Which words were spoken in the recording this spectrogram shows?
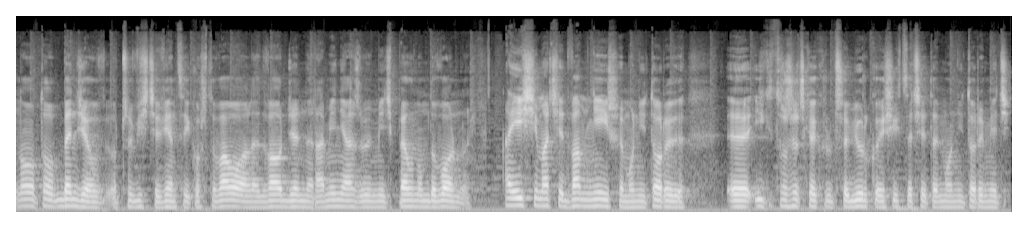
No to będzie oczywiście więcej kosztowało, ale dwa oddzielne ramienia, żeby mieć pełną dowolność. A jeśli macie dwa mniejsze monitory y, i troszeczkę krótsze biurko, jeśli chcecie te monitory mieć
